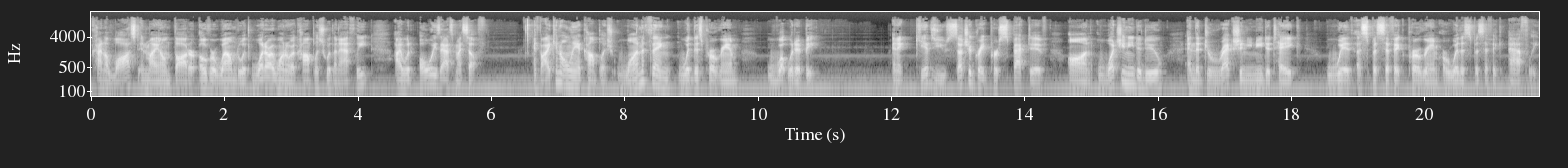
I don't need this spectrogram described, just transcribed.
kind of lost in my own thought or overwhelmed with what do I want to accomplish with an athlete, I would always ask myself, if I can only accomplish one thing with this program, what would it be? And it gives you such a great perspective on what you need to do and the direction you need to take with a specific program or with a specific athlete.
